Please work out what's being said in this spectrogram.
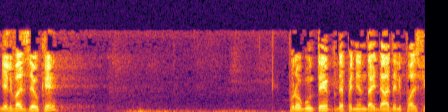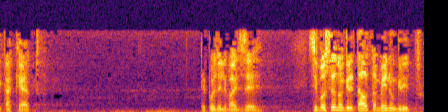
E ele vai dizer o quê? Por algum tempo, dependendo da idade, ele pode ficar quieto. Depois ele vai dizer: Se você não gritar, eu também não grito.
